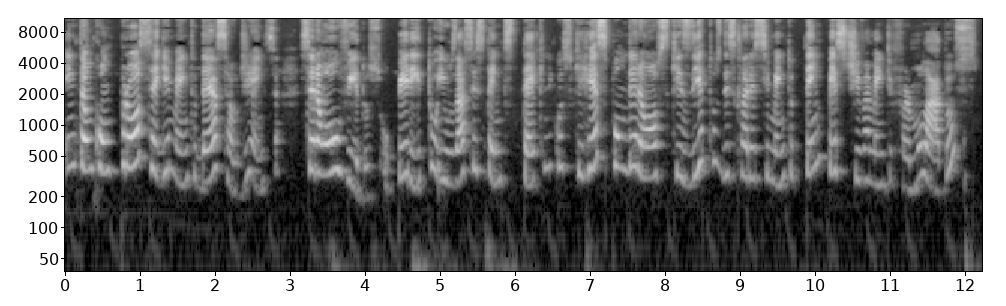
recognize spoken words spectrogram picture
Então, com prosseguimento dessa audiência, serão ouvidos o perito e os assistentes técnicos que responderão aos quesitos de esclarecimento tempestivamente formulados.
